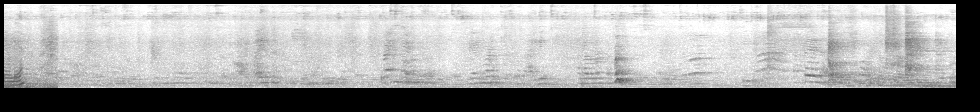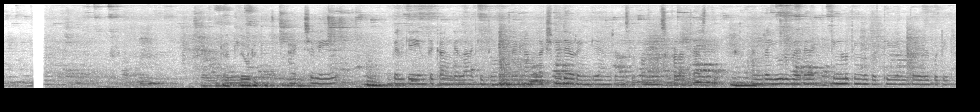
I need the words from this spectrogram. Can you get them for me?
ಹೇಳಿ. Actually, ಬೆಳಿಗ್ಗೆ ಎಂತಕ್ಕೆ ಹಂಗೆಲ್ಲ ಹಾಕಿತ್ತು ಅಂದರೆ ನಮ್ಮ ಲಕ್ಷ್ಮೀ ದೇವ್ರು ಹೆಂಗೆ ಅಂದರೆ ಒಂದು ಸ್ವಲ್ಪ ಮುನ್ಸ್ಕೊಳ್ಳೋದು ಜಾಸ್ತಿ. ಅಂದರೆ ಇವರು ಬೇರೆ ತಿಂಗಳು ತಿಂಗಳು ಬರ್ತೀವಿ ಅಂತ ಹೇಳ್ಬಿಟ್ಟಿದ್ರ.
